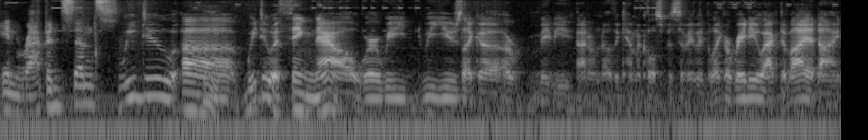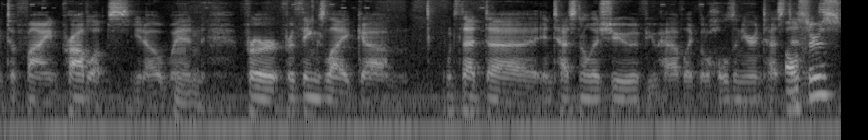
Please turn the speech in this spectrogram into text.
in rapid sense. We do uh, we do a thing now where we we use like a, a maybe I don't know the chemical specifically, but like a radioactive iodine to find problems. You know, when for for things like um, what's that uh, intestinal issue? If you have like little holes in your intestines, Ulcers?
